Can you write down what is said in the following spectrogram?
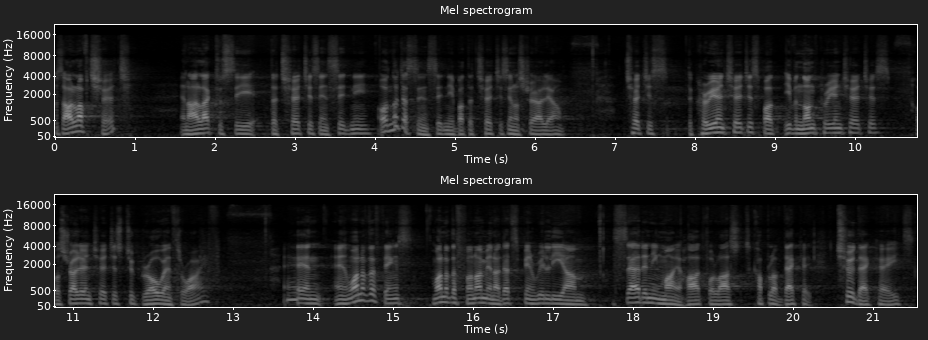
because um, I love church, and I like to see the churches in Sydney, or not just in Sydney, but the churches in Australia, churches, the Korean churches, but even non-Korean churches, Australian churches to grow and thrive. And, and one of the things, one of the phenomena that's been really um, saddening my heart for the last couple of decades, two decades,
